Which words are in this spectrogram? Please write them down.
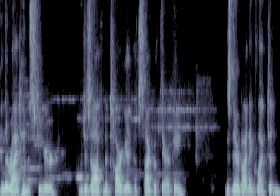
And the right hemisphere, which is often a target of psychotherapy, is thereby neglected.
